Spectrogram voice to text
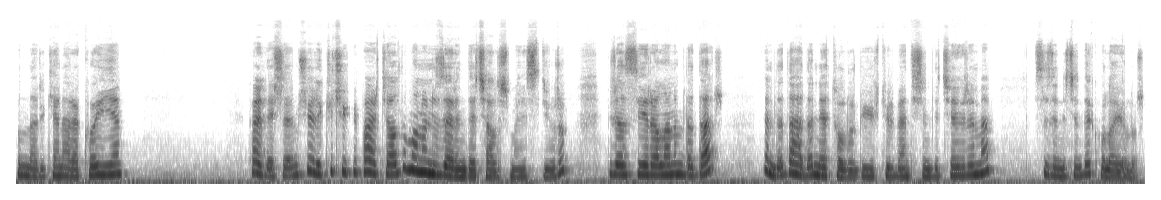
bunları kenara koyayım. Kardeşlerim şöyle küçük bir parça aldım. Onun üzerinde çalışmayı istiyorum. Biraz yer alanım da dar. Hem de daha da net olur. Büyük tülbenti şimdi çeviremem. Sizin için de kolay olur.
